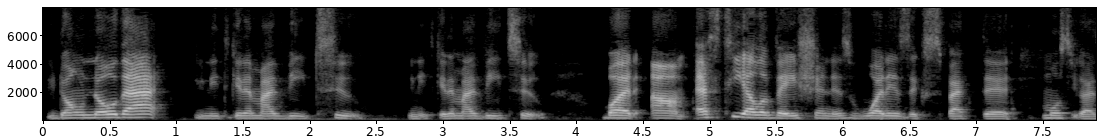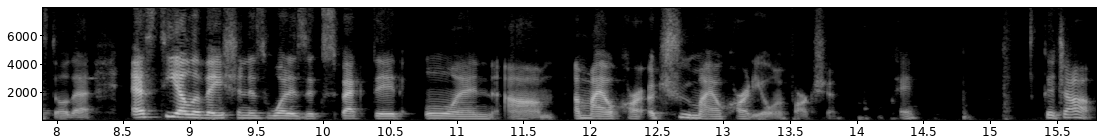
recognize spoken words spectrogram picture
You don't know that, you need to get in my V2. You need to get in my V2. But um, ST elevation is what is expected. Most of you guys know that. ST elevation is what is expected on um, a myocard, a true myocardial infarction. Okay, good job.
